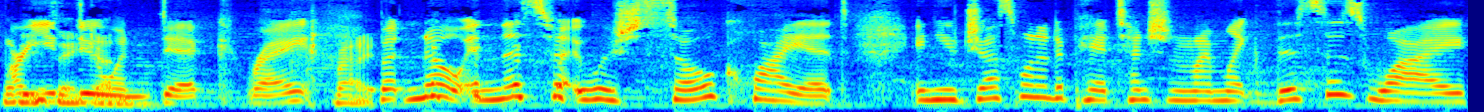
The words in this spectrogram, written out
What are are you you, thinking?" doing, Dick?" Right? Right. But no, in this it was so quiet, and you just wanted to pay attention. And I'm like, this is why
